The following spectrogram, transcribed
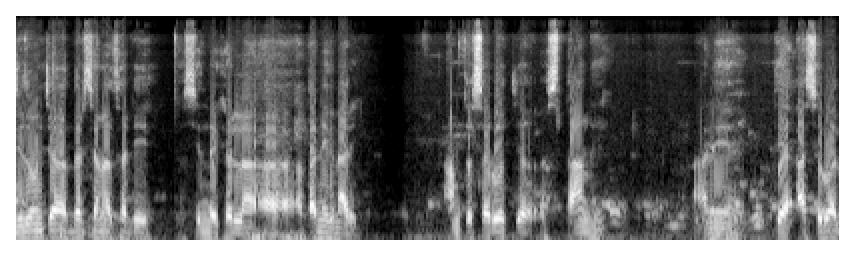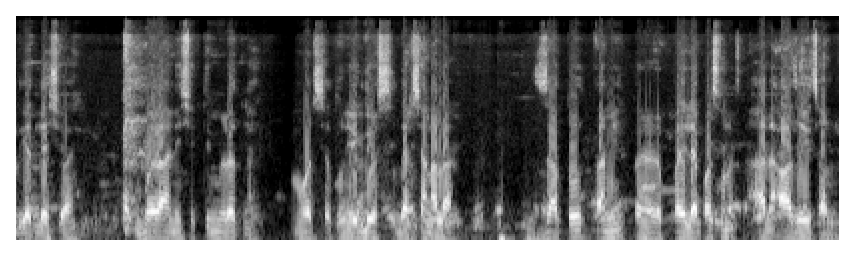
जिजाऊंच्या दर्शनासाठी शिंदखेडला अ, आता निघणार. आहे आमचं सर्वोच्च स्थान आहे. आणि ते आशीर्वाद घेतल्याशिवाय बळ आणि शक्ती मिळत नाही. वर्षातून एक दिवस दर्शनाला जातो आम्ही पहिल्यापासूनच आणि आजही चालू.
